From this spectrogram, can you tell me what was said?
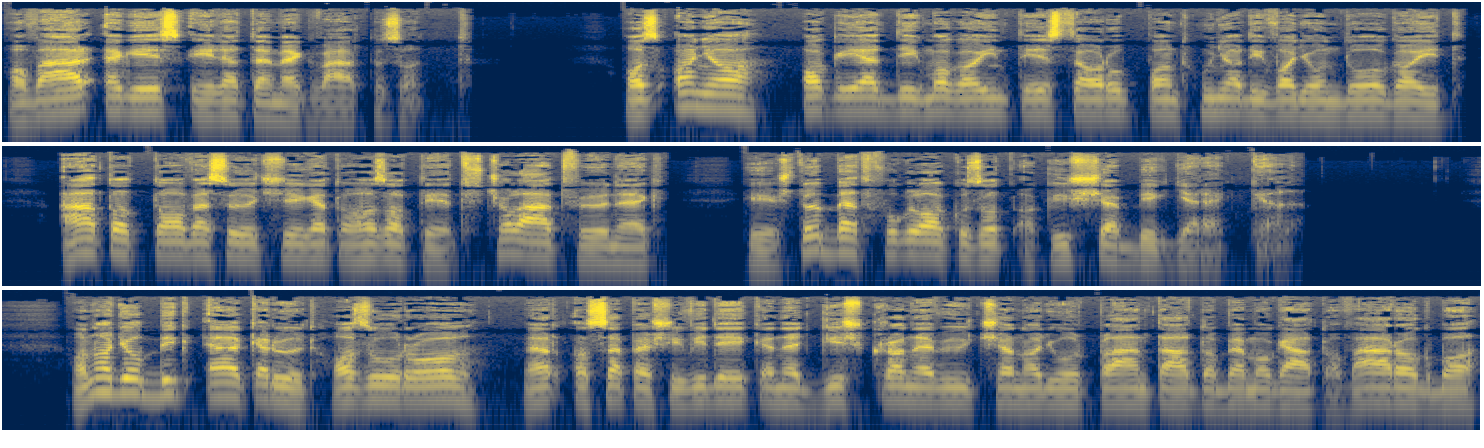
A vár egész élete megváltozott. Az anya, aki eddig maga intézte a roppant hunyadi vagyon dolgait, átadta a veszőtséget a hazatért családfőnek, és többet foglalkozott a kisebbik gyerekkel. A nagyobbik elkerült hazúról, mert a szepesi vidéken egy Giskra nevű nagyúr plántálta be magát a várakba,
